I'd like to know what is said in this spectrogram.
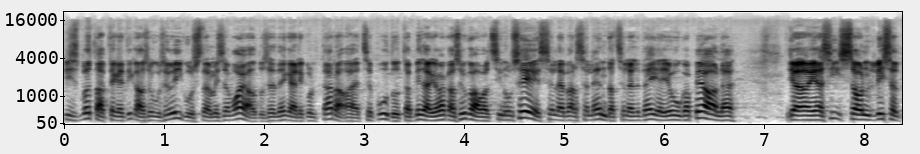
mis võtab tegelikult igasuguse õigustamise vajaduse tegelikult ära, et see puudutab midagi väga sügavalt sinu sees, sellepärast sa lendad sellele täie jõuga peale ja, ja siis on lihtsalt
